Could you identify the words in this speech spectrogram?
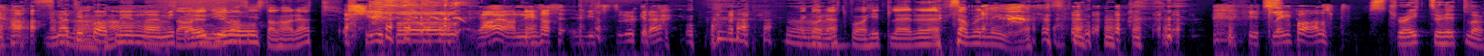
Men jeg tipper at min, eh, mitt så alle audio nynazistene har rett? Sheeple Ja ja, Nina, visste du ikke det? Jeg går rett på Hitler-sammenligninger. Hitling på alt. Straight to Hitler.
